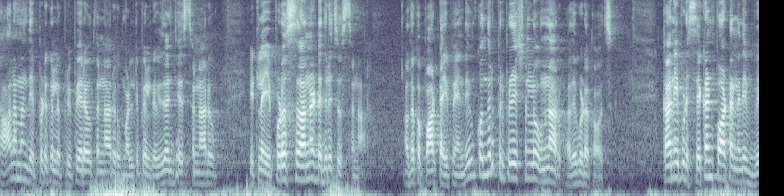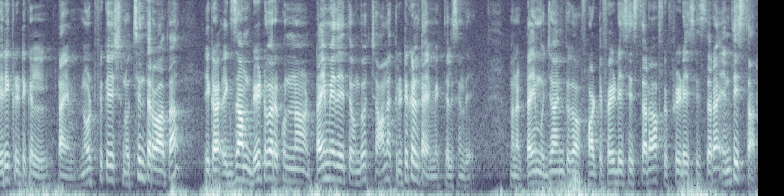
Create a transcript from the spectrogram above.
చాలామంది ఎప్పటికల్లో ప్రిపేర్ అవుతున్నారు మల్టిపుల్ రివిజన్ చేస్తున్నారు ఇట్లా ఎప్పుడు వస్తుందా అన్నట్టు ఎదురు చూస్తున్నారు. అదొక పార్ట్ అయిపోయింది. కొందరు ప్రిపరేషన్లో ఉన్నారు అది కూడా కావచ్చు. కానీ ఇప్పుడు సెకండ్ పార్ట్ అనేది వెరీ క్రిటికల్ టైం నోటిఫికేషన్ వచ్చిన తర్వాత ఇక ఎగ్జామ్ డేట్ వరకు ఉన్న టైం ఏదైతే ఉందో చాలా క్రిటికల్ టైం మీకు తెలిసిందే. మనకు టైం ఉజ్జాయింపుగా ఫార్టీ ఫైవ్ డేస్ ఇస్తారా ఫిఫ్టీ డేస్ ఇస్తారా ఎంత ఇస్తారు?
